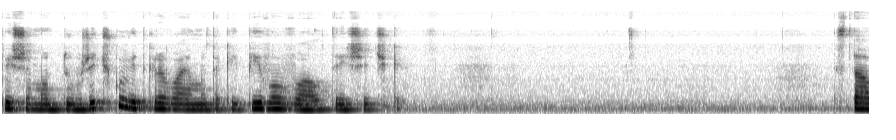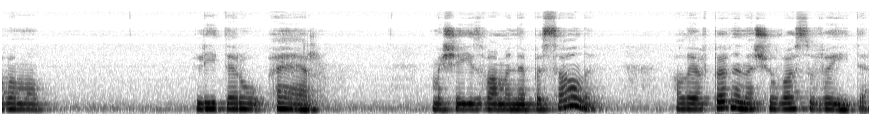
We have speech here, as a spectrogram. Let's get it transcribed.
Пишемо дужечку, відкриваємо такий півовал трішечки. Ставимо літеру R. Ми ще її з вами не писали, але я впевнена, що у вас вийде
